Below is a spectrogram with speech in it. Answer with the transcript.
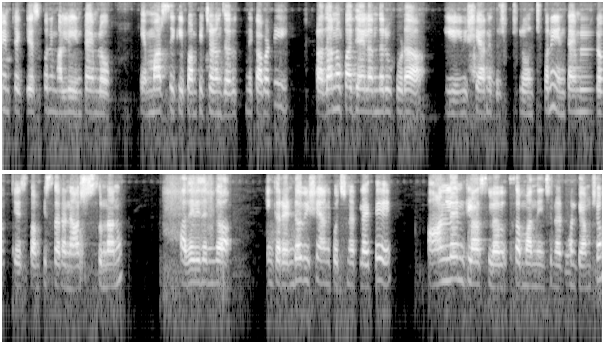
మేము చెక్ చేసుకొని మళ్ళీ ఇన్ టైంలో ఎంఆర్సీకి పంపించడం జరుగుతుంది. కాబట్టి ప్రధానోపాధ్యాయులందరూ కూడా ఈ విషయాన్ని దృష్టిలో ఉంచుకొని ఇన్ టైంలో చేసి పంపిస్తారని ఆశిస్తున్నాను. అదేవిధంగా ఇంకా రెండో విషయానికి వచ్చినట్లయితే ఆన్లైన్ క్లాసుల సంబంధించినటువంటి అంశం.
